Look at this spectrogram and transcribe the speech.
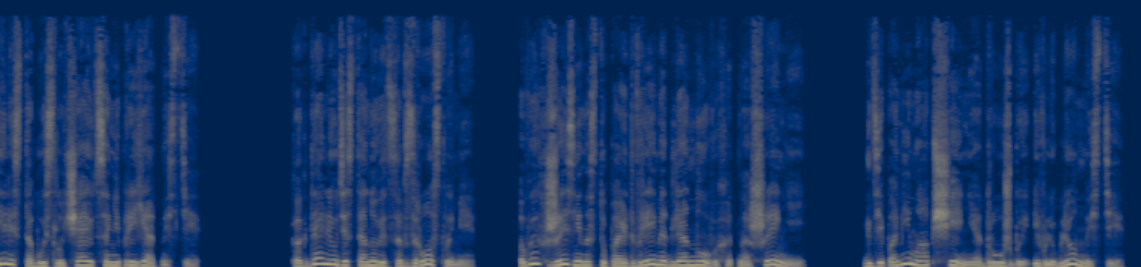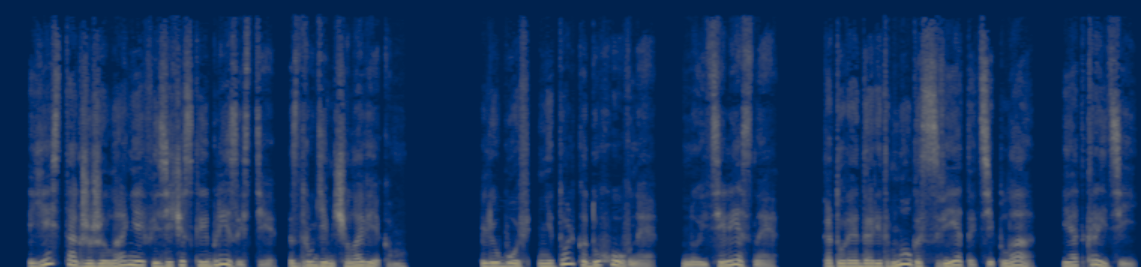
или с тобой случаются неприятности. Когда люди становятся взрослыми, в их жизни наступает время для новых отношений, где помимо общения, дружбы и влюбленности есть также желание физической близости с другим человеком. Любовь не только духовная, но и телесная, которая дарит много света, тепла и открытий.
